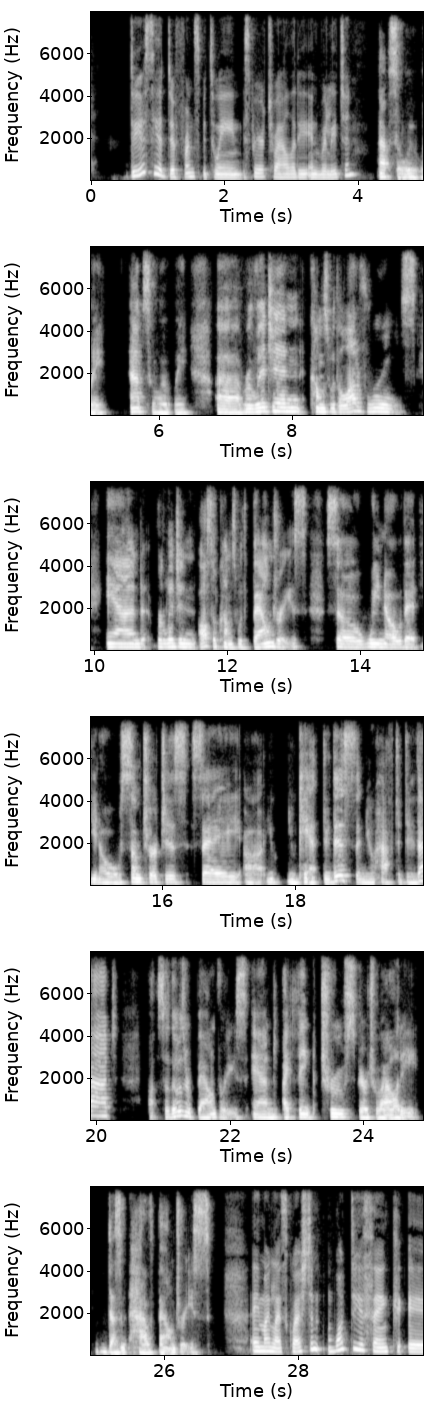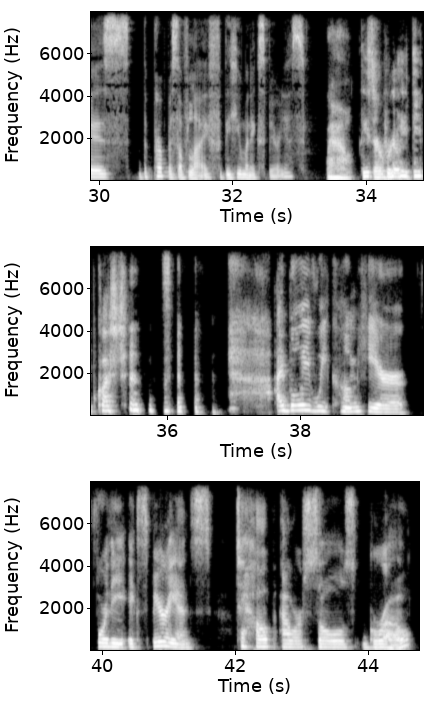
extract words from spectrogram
Do you see a difference between spirituality and religion? Absolutely. Absolutely. Uh, religion comes with a lot of rules, and religion also comes with boundaries. So we know that, you know, some churches say uh, you, you can't do this and you have to do that. Uh, so those are boundaries. And I think true spirituality doesn't have boundaries. And my last question What do you think is the purpose of life, the human experience? Wow, these are really deep questions. I believe we come here for the experience to help our souls grow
